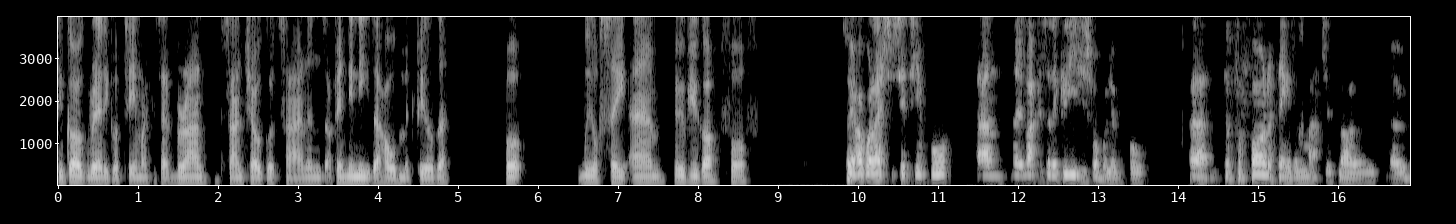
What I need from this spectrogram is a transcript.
they've got a really good team. Like I said, Varane, Sancho, good signings. I think they need a whole midfielder, but we'll see. Um, who have you got fourth? So I've got Leicester City in fourth, and like I said, they could easily swap with Liverpool. Uh, the Fofana thing is a massive blow, you know,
